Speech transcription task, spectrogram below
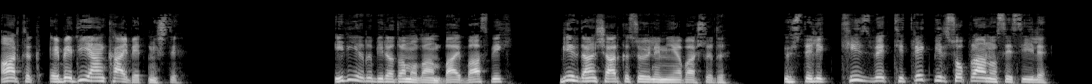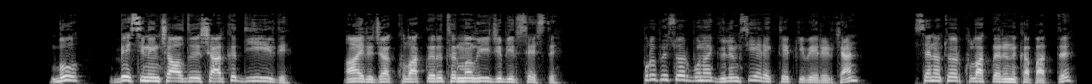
artık ebediyen kaybetmişti. İri yarı bir adam olan Bay Baswick, birden şarkı söylemeye başladı. Üstelik tiz ve titrek bir soprano sesiyle. Bu, Bessie'nin çaldığı şarkı değildi. Ayrıca kulakları tırmalayıcı bir sesti. Profesör buna gülümseyerek tepki verirken, senatör kulaklarını kapattı,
